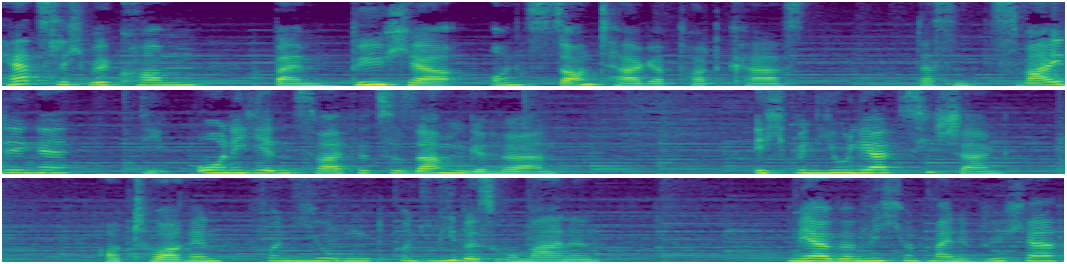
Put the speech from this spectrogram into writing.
Herzlich willkommen beim Bücher- und Sonntage-Podcast. Das sind zwei Dinge, die ohne jeden Zweifel zusammengehören. Ich bin Julia Zieschank, Autorin von Jugend- und Liebesromanen. Mehr über mich und meine Bücher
